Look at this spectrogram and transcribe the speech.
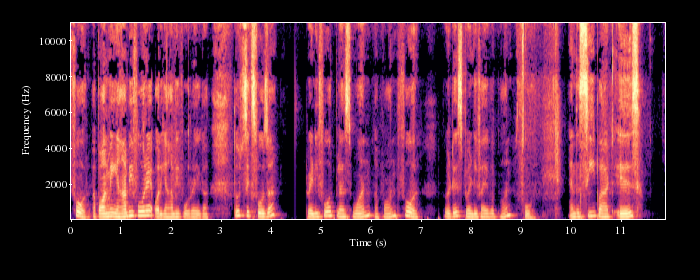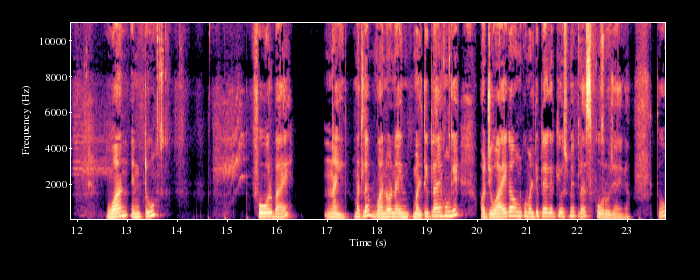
four upon में यहाँ भी फोर है और यहाँ भी फोर रहेगा। तो सिक्स फोर ज़ा 24 plus 1 upon 4. So, it is 25 upon 4. And the C part is 1 into 4 by 9 मतलब वन और नाइन मल्टीप्लाई होंगे और जो आएगा उनको मल्टीप्लाई करके उसमें प्लस फोर हो जाएगा तो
